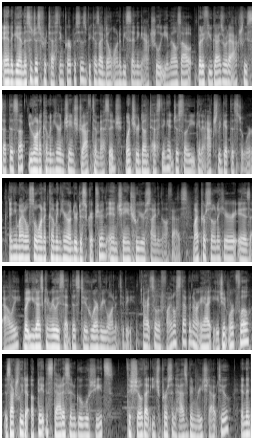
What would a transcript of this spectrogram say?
And again, this is just for testing purposes because I don't want to be sending actual emails out. But if you guys were to actually set this up, you'd want to come in here and change draft to message once you're done testing it, just so that you can actually get this to work. And you might also want to come in here under description and change who you're signing off as. My persona here is Ali, but you guys can really set this to whoever you want it to be. All right, so the final step in our AI agent workflow is actually to update the status in Google Sheets to show that each person has been reached out to, and then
